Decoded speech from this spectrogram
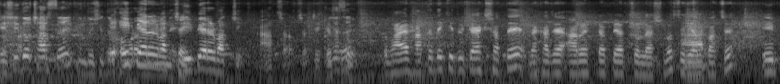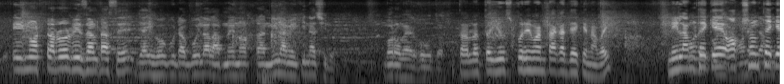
এই শীতেও ছাড়ছে কিন্তু শীতের এই- পেয়ারের। বাচ্চাই? এই পেয়ারের বাচ্চাই। আচ্ছা আচ্ছা ঠিক আছে? তো ভাইয়ের হাতে দেখি দুইটা একসাথে দেখা যায় আরও একটা পেয়ার চলে আসলো সিরিয়াল আর- পাঁচে এই এই নটটারও রেজাল্ট আছে যাই হোক ওটা বইলা লাভ নেই নটটা নিলামে কিনা ছিল। বড় ভাইয়ের কবুতর তাহলে তো ইউজ পরিমাণ টাকা দিয়ে কেনা ভাই। নিলাম থেকে অকশন থেকে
